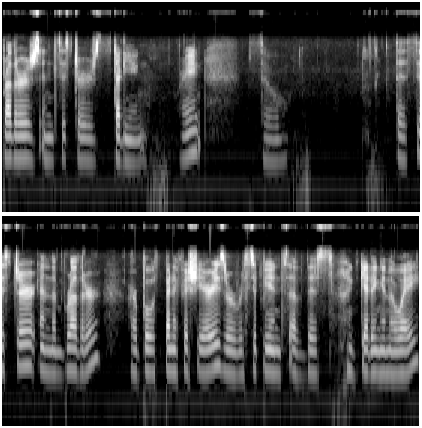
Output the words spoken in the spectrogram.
brothers and sisters studying, right? So, the sister and the brother are both beneficiaries or recipients of this getting in the way,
